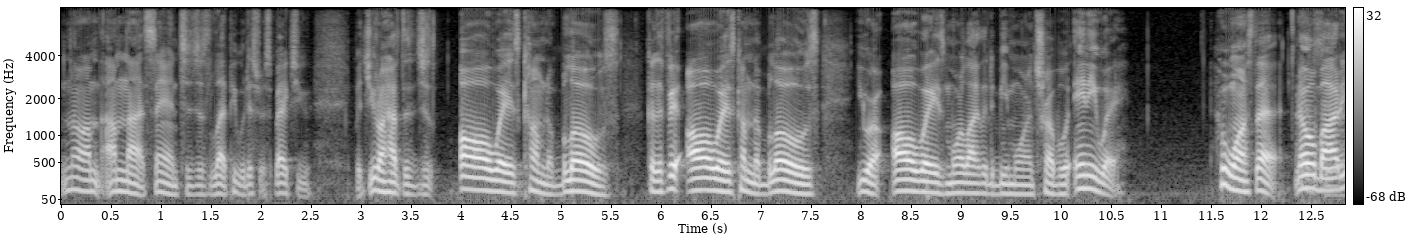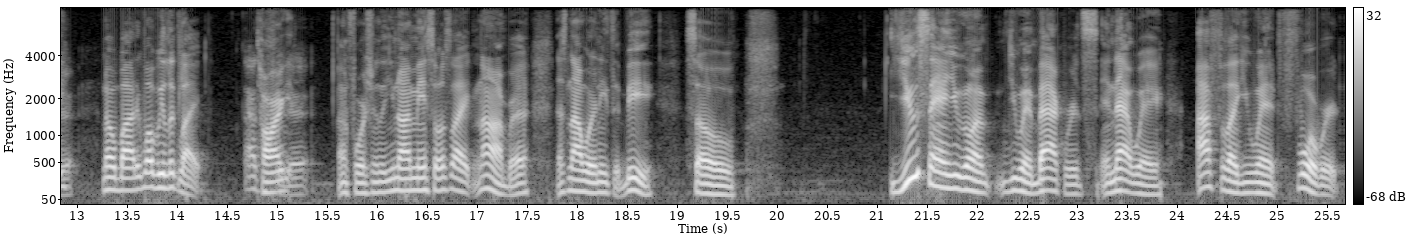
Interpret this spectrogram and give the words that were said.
No, I'm I'm not saying to just let people disrespect you, but you don't have to just always come to blows. Because if it always come to blows, you are always more likely to be more in trouble anyway. Who wants that? Nobody. that. Nobody. What we look like? I can see Target. Unfortunately, you know what I mean. So it's like, nah, bruh, that's not where it needs to be. So you saying you going you went backwards in that way. I feel like you went forward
